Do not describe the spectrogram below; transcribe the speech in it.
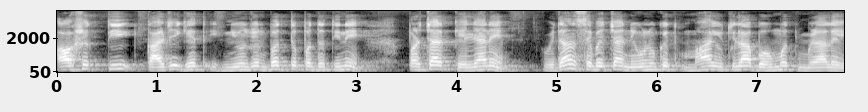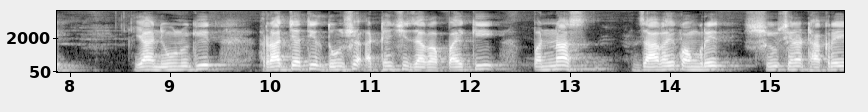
आवश्यक ती काळजी घेत नियोजनबद्ध पद्धतीने प्रचार केल्याने विधानसभेच्या निवडणुकीत महायुतीला बहुमत मिळाले. या निवडणुकीत राज्यातील दोनशे अठ्ठ्याऐंशी जागापैकी पन्नास जागाही काँग्रेस शिवसेना ठाकरे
